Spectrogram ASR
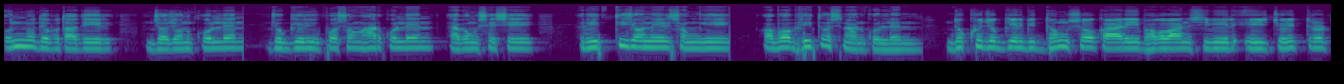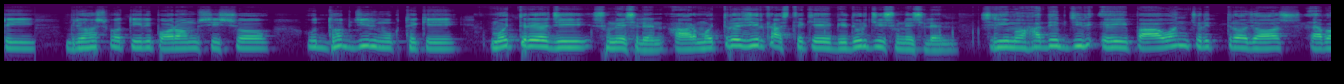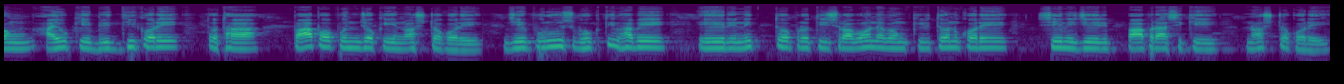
অন্য দেবতাদের যজন করলেন, যজ্ঞের উপসংহার করলেন এবং শেষে ঋত্বিজনের সঙ্গে অবভৃত স্নান করলেন। দক্ষ যজ্ঞের বিধ্বংসকারী ভগবান শিবের এই চরিত্রটি বৃহস্পতির পরম শিষ্য উদ্ধবজির মুখ থেকে মৈত্রেয়জি শুনেছিলেন আর মৈত্রেয়জির কাছ থেকে বিদুরজি শুনেছিলেন। শ্রী মহাদেবজির এই পাবন চরিত্র যশ এবং আয়ুকে বৃদ্ধি করে তথা পাপপুঞ্জকে নষ্ট করে। যে পুরুষ ভক্তিভাবে এর নিত্য প্রতি শ্রবণ এবং কীর্তন করে, সে নিজের পাপরাশিকে নষ্ট করে।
